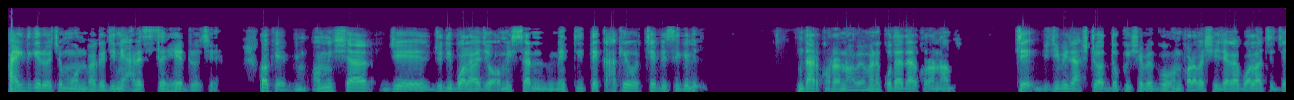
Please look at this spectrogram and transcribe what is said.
আরেকদিকে রয়েছে মোহন বাগে যিনি আরএসএস এর হেড রয়েছে ওকে অমিত শাহর যে, যদি বলা হয় যে, অমিত শাহর নেতৃত্বে কাকে হচ্ছে বেসিক্যালি দাঁড় করানো হবে। মানে কোথায় দাঁড় করানো হবে? যে বিজেপি রাষ্ট্রীয় অধ্যক্ষ হিসেবে গ্রহণ করা হবে, সেই জায়গায় বলা হচ্ছে যে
